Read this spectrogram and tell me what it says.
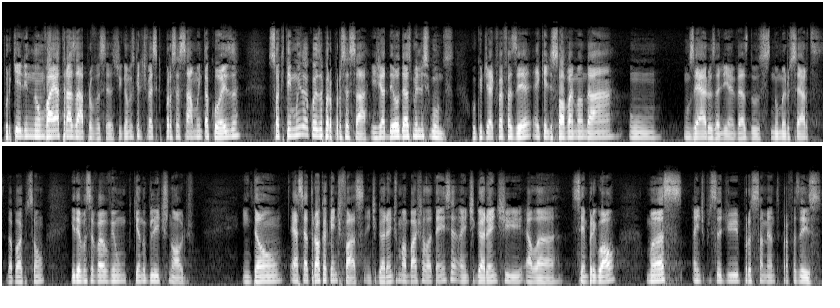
Porque ele não vai atrasar para vocês. Digamos que ele tivesse que processar muita coisa, só que tem muita coisa para processar e já deu 10 milissegundos. O que o Jack vai fazer é que ele só vai mandar um, um zeros ali ao invés dos números certos da placa de som e daí você vai ouvir um pequeno glitch no áudio. Então, essa é a troca que a gente faz. A gente garante uma baixa latência, a gente garante ela sempre igual, mas a gente precisa de processamento para fazer isso.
